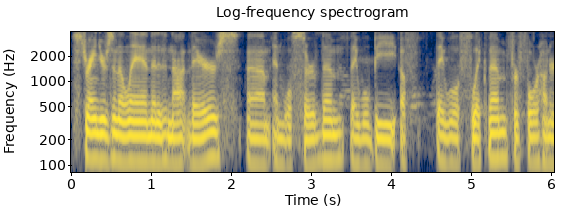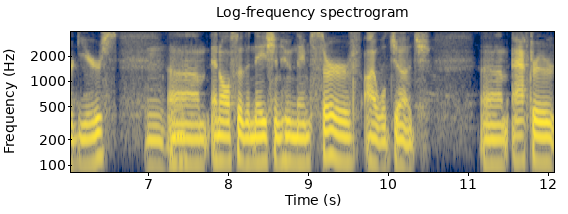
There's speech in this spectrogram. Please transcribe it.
strangers in a land that is not theirs, um, and will serve them. They will be aff- they will afflict them for four hundred years, um, and also the nation whom they serve, I will judge. Um, after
